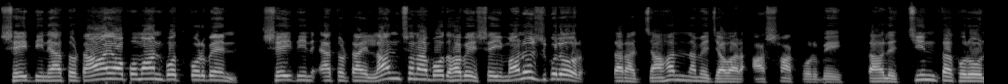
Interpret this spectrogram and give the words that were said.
সেই দিন এতটাই অপমান বোধ করবেন সেই দিন এতটাই লাঞ্ছনা বোধ হবে সেই মানুষগুলোর, তারা জাহান নামে যাওয়ার আশা করবে। তাহলে চিন্তা করুন,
